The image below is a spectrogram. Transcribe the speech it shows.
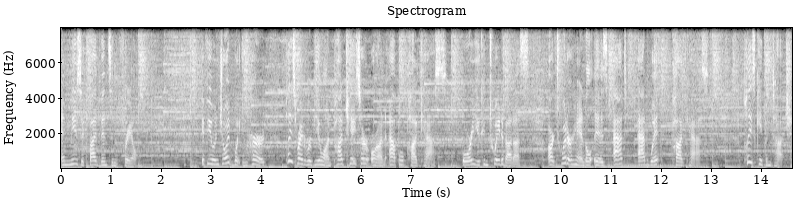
and music by Vincent Friel. If you enjoyed what you heard, please write a review on Podchaser or on Apple Podcasts. Or you can tweet about us. Our Twitter handle is at AdWit Podcast. Please keep in touch.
